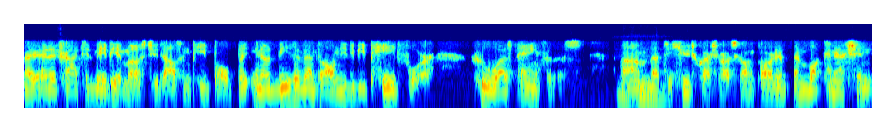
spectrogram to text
It attracted maybe at most 2,000 people. But, you know, these events all need to be paid for. Who was paying for this? Um, mm-hmm. that's a huge question for us going forward. And, and, what connection,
